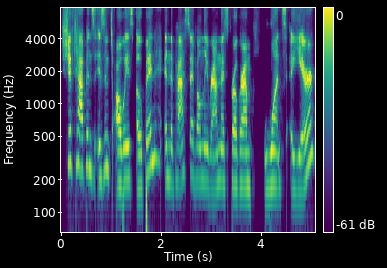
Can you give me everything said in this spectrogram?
Shift Happens isn't always open. In the past, I've only ran this program once a year.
